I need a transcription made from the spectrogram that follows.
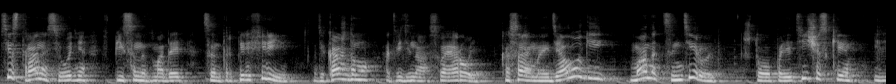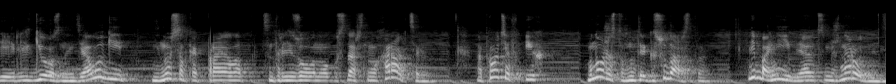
все страны сегодня вписаны в модель центр-периферии, где каждому отведена своя роль. Касаемо идеологий, Ман акцентирует, что политические или религиозные идеологии не носят, как правило, централизованного государственного характера. Напротив, их множество внутри государства, либо они являются международными.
